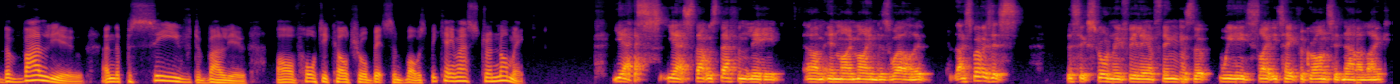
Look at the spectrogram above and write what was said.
the value and the perceived value of horticultural bits and bobs became astronomical? Yes, yes, that was definitely um, in my mind as well. It, I suppose it's this extraordinary feeling of things that we slightly take for granted now, like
